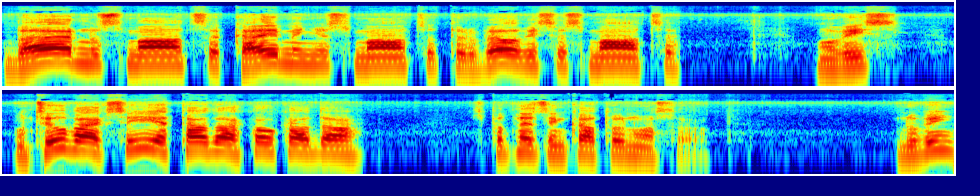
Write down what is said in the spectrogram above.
bērnus māca, kaimiņus māca, tur vēl visus māca, un viss. Un cilvēks iet tādā kaut kādā, es pat nezinu, kā to nosaukt. Nu, viņ,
